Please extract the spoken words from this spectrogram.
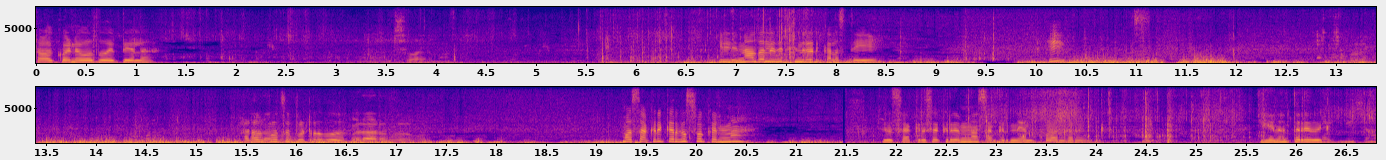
ತೊಳ್ಕೊಂಡೆ ಹೋಗ್ತದೆ ಇಟ್ಟು ಎಲ್ಲ. ಇಲ್ಲಿ ಇನ್ನಾದಲ್ಲಿ ಇದು ತಿಂದ್ರೆಡ್ ಕಲಿಸ್ತೀ. ಹೇ ಹಡಲ್ ಬರ್ತದೆ ಬಿಟ್ರದು. ಮತ್ತು ಸಕ್ರೆ ಕರ್ಗಿಸ್ಬೇಕನ್ನ ಇದು ಸಕ್ರೆ ಸಕ್ರೆ ಅನ್ನ ಸಕ್ರೆ ನೆನ್ಕೊಳಂಗಾರ ಏನಂತಾರೆ ಇದಕ್ಕೆ? ನ್ಯಾಗಿನೇಷನ್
